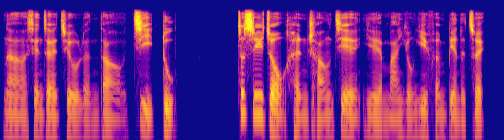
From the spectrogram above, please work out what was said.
那现在就轮到嫉妒。这是一种很常见也蛮容易分辨的罪。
